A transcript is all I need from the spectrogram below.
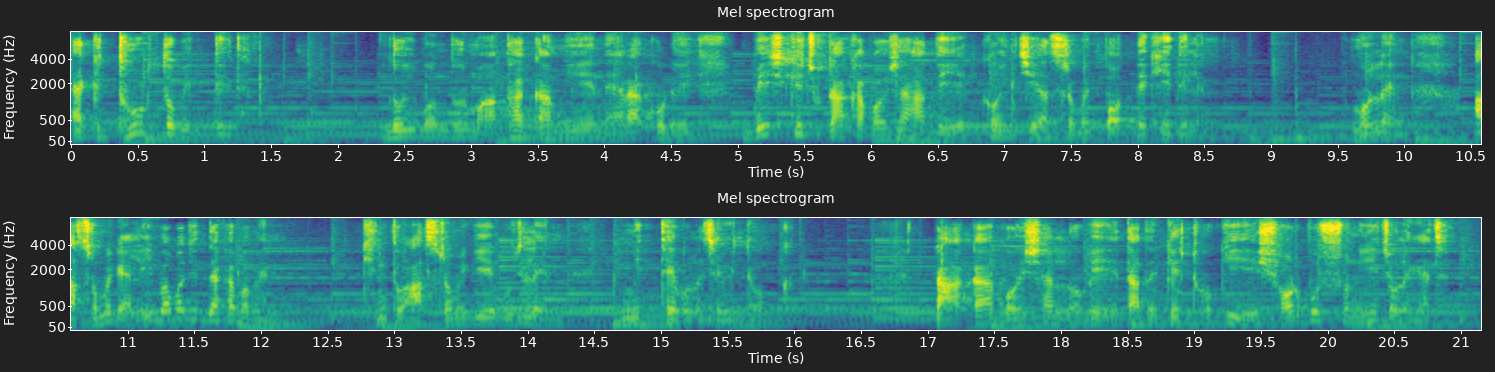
এক ধূর্ত ব্যক্তির। দুই বন্ধুর মাথা কামিয়ে ন্যাড়া করে বেশ কিছু টাকা পয়সা হাতিয়ে কৈঞ্চি আশ্রমের পথ দেখিয়ে দিলেন। বললেন, আশ্রমে গেলেই বাবাজির দেখা পাবেন। কিন্তু আশ্রমে গিয়ে বুঝলেন, মিথ্যে বলেছে ওই লোক টাকা পয়সার লোভে তাদেরকে ঠকিয়ে সর্বস্ব নিয়ে চলে গেছে।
